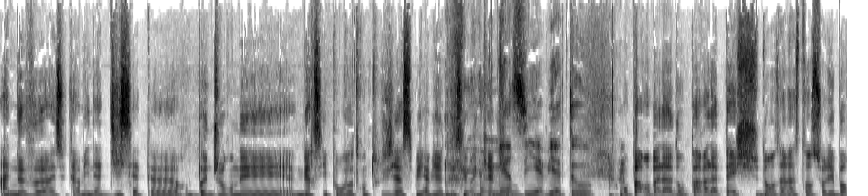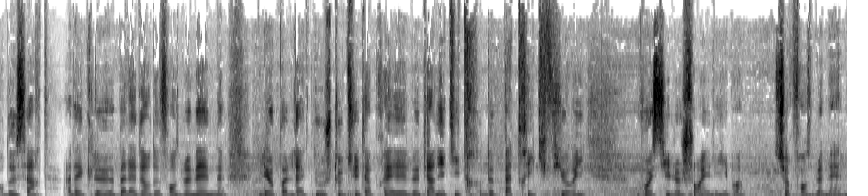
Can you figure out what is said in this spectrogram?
à 9h et se terminent à 17h. Bonne journée. Merci pour votre enthousiasme et à bientôt, Séverine Capio. Merci, à bientôt. On part en balade, on part à la pêche dans un instant sur les bords de Sarthe avec le baladeur de France Bleu Maine, Léopold Acnouche, tout de suite après le dernier titre de Patrick Fiori. Voici Le champ est libre sur France Bleu Maine.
